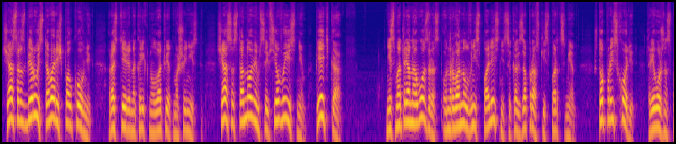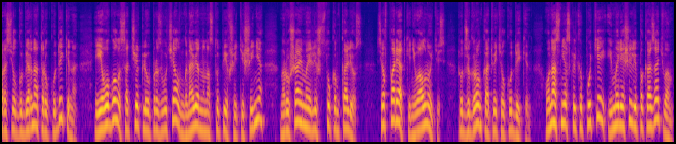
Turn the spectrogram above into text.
«Сейчас разберусь, товарищ полковник!» — растерянно крикнул в ответ машинист. «Сейчас остановимся и все выясним. Петька!» Несмотря на возраст, он рванул вниз по лестнице, как заправский спортсмен. «Что происходит?» – тревожно спросил губернатору Кудыкина, и его голос отчетливо прозвучал в мгновенно наступившей тишине, нарушаемой лишь стуком колес. «Все в порядке, не волнуйтесь», – тут же громко ответил Кудыкин. «У нас несколько путей, и мы решили показать вам,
